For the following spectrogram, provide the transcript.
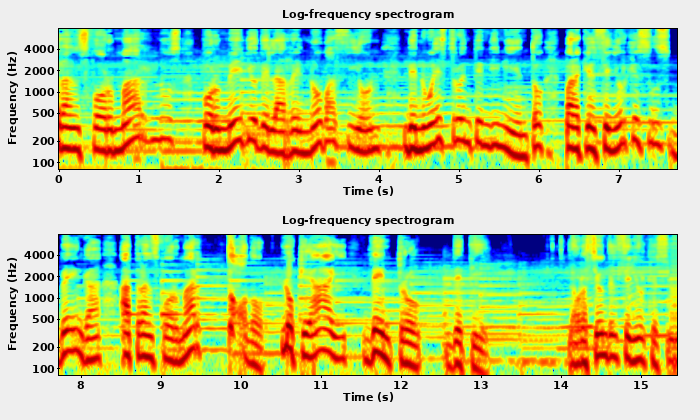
transformarnos por medio de la renovación de nuestro entendimiento para que el Señor Jesús venga a transformar todo lo que hay dentro de ti. La oración del Señor Jesús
